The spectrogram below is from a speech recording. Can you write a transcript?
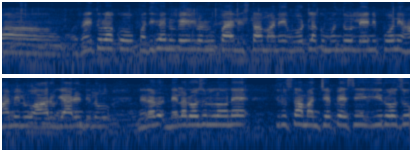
మా రైతులకు పదిహేను వేల రూపాయలు ఇస్తామని ఓట్లకు ముందు లేనిపోని హామీలు ఆరు గ్యారెంటీలు నెల నెల రోజుల్లోనే తీరుస్తామని చెప్పేసి ఈరోజు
